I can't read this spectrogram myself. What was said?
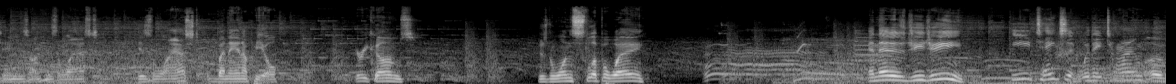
Danny's on his last his last banana peel. Here he comes. Just one slip away. And that is GG. He takes it with a time of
